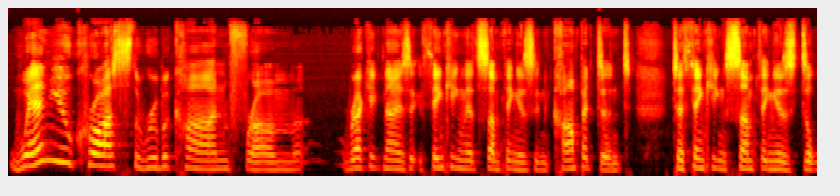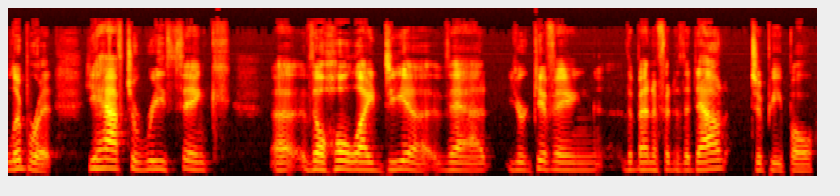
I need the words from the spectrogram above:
when you cross the Rubicon from recognizing thinking that something is incompetent to thinking something is deliberate, you have to rethink uh, the whole idea that you're giving the benefit of the doubt to people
